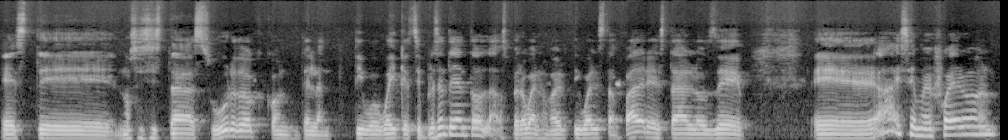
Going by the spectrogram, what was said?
este, no sé si está Zurdo con del antiguo güey que se presenta ya en todos lados, pero bueno, a ver, igual está padre, están los de, eh, ay, se me fueron,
